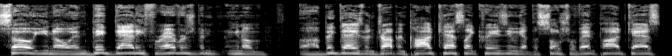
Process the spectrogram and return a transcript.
So you know, and Big Daddy Forever's been you know, uh, Big Daddy's been dropping podcasts like crazy. We got the Social Event podcast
